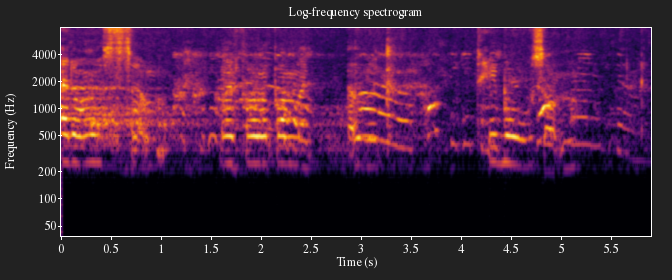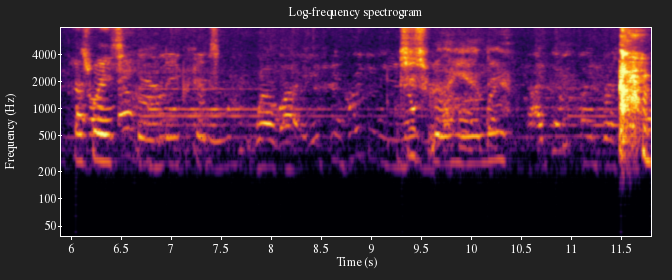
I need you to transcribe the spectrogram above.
I don't have some my phone up on a like table or something. That's why it's handy because it's just really handy.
